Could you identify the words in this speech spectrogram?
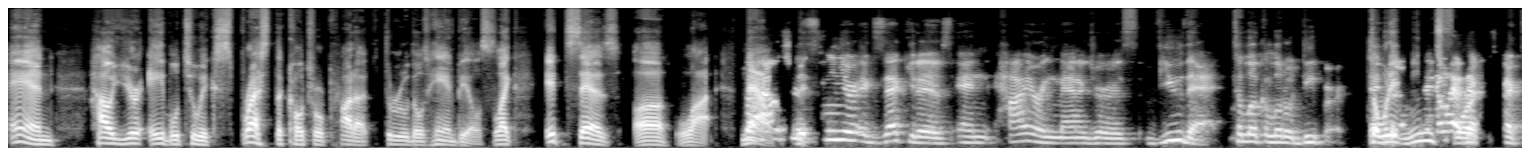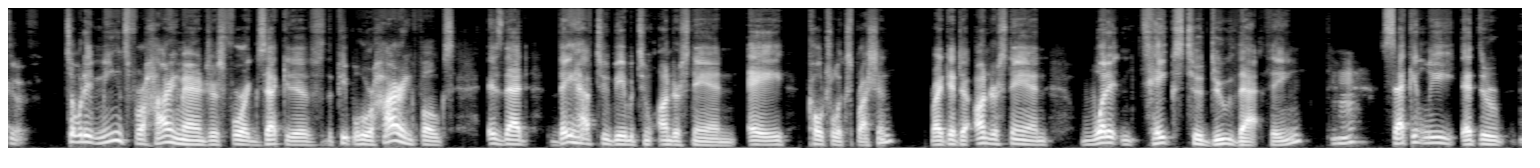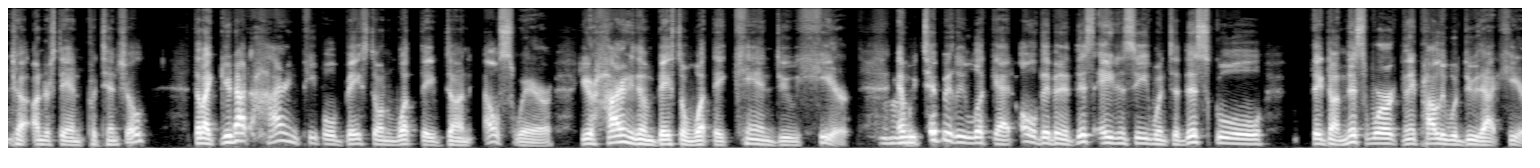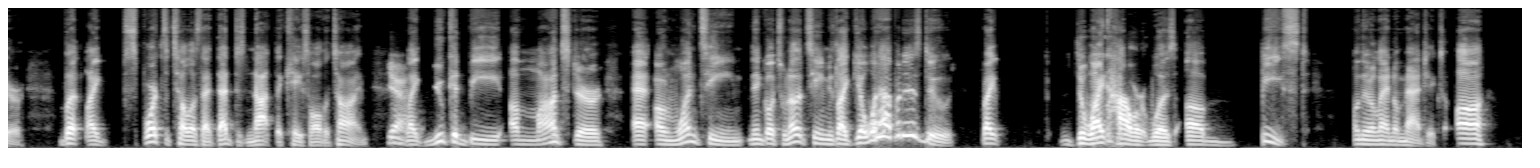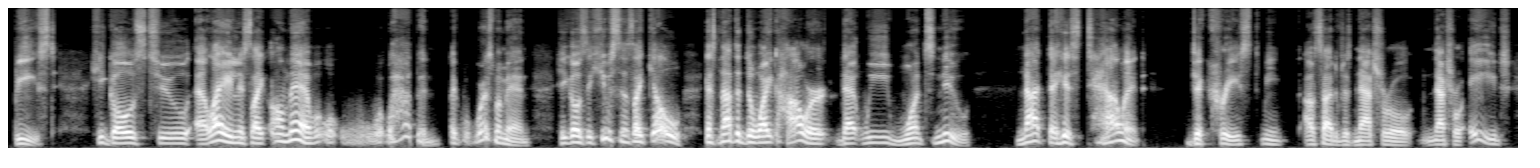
And how you're able to express the cultural product through those handbills like it says a lot so now, how should senior executives and hiring managers view that to look a little deeper? So what it means for perspective. So what it means for hiring managers, for executives, the people who are hiring folks, is that they have to be able to understand a cultural expression, right? They have to understand what it takes to do that thing. Mm-hmm. Secondly, at to, to understand potential they're like, you're not hiring people based on what they've done elsewhere. You're hiring them based on what they can do here. Mm-hmm. And we typically look at, oh, they've been at this agency, went to this school, they've done this work, and they probably would do that here. But like sports to tell us that that is not the case all the time. Yeah. Like you could be a monster at, on one team, then go to another team. He's like, yo, what happened to this dude? Right. Dwight Howard was a beast on the Orlando Magics, a beast he goes to LA and it's like, oh man, what, what, what, happened? Like, where's my man? He goes to Houston. It's like, yo, that's not the Dwight Howard that we once knew. Not that his talent decreased. I mean, outside of his natural natural age,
